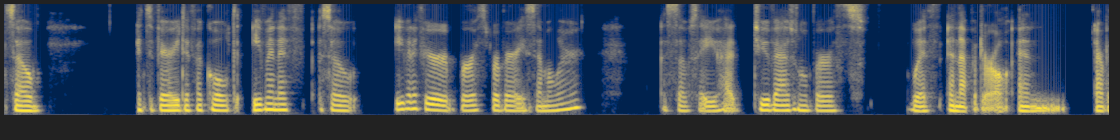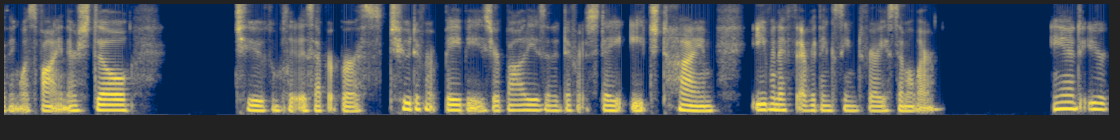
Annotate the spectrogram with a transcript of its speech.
So it's very difficult, even if, so even if your births were very similar. So say you had two vaginal births with an epidural and everything was fine. There's still two completely separate births, two different babies. Your body is in a different state each time, even if everything seemed very similar and you're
